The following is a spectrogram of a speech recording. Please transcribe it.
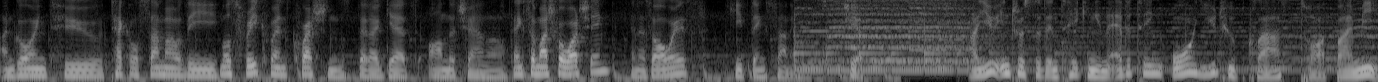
I'm going to tackle some of the most frequent questions that I get on the channel. Thanks so much for watching and as always, keep things sunny. Cheers! Are you interested in taking an editing or YouTube class taught by me?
